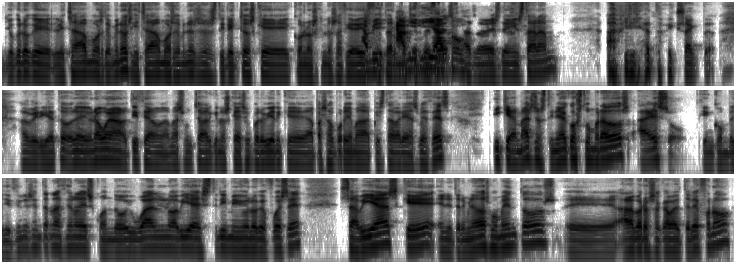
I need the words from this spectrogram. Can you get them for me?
Yo creo que le echábamos de menos y echábamos de menos esos directos que, con los que nos hacía disfrutar muchas veces a través de Instagram. Aviriato, exacto. Aviriato. Eh, una buena noticia, además, un chaval que nos cae súper bien, que ha pasado por llamada pista varias veces y que además nos tenía acostumbrados a eso, que en competiciones internacionales, cuando igual no había streaming o lo que fuese, sabías que en determinados momentos eh, Álvaro sacaba el teléfono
